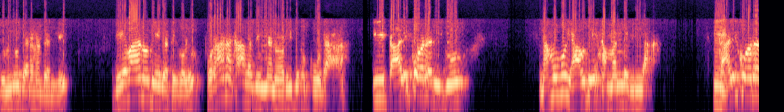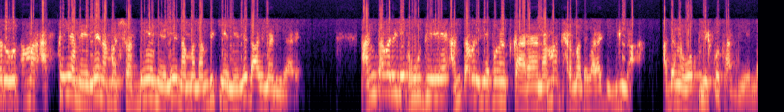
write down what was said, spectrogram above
ಹಿಂದೂ ಧರ್ಮದಲ್ಲಿ ದೇವಾನುದೇವತೆಗಳು ಪುರಾಣ ಕಾಲದಿಂದ ನೋಡಿದರೂ ಕೂಡ ಈ ದಾಳಿಕೋರರಿಗೂ ನಮಗೂ ಯಾವುದೇ ಸಂಬಂಧವಿಲ್ಲ. ದಾಳಿಕೋರರು ನಮ್ಮ ಅತ್ತೆಯ ಮೇಲೆ ನಮ್ಮ ಶ್ರದ್ಧೆಯ ಮೇಲೆ ನಮ್ಮ ನಂಬಿಕೆಯ ಮೇಲೆ ದಾಳಿ ಮಾಡಿದ್ದಾರೆ. ಅಂಥವರಿಗೆ ಪೂಜೆ ಅಂಥವರಿಗೆ ಪುನಸ್ಕಾರ ನಮ್ಮ ಧರ್ಮದ ಒಳಗೆ ಇಲ್ಲ. ಅದನ್ನು ಒಪ್ಪಲಿಕ್ಕೂ ಸಾಧ್ಯ ಇಲ್ಲ.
